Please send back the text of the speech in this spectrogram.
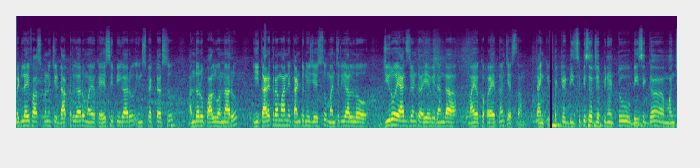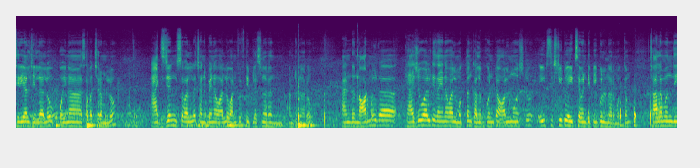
మిడ్ లైఫ్ హాస్పిటల్ నుంచి డాక్టర్ గారు మా యొక్క ఏసీపీ గారు ఇన్స్పెక్టర్స్ అందరూ పాల్గొన్నారు. ఈ కార్యక్రమాన్ని కంటిన్యూ చేస్తూ మంచిర్యాలలో జీరో యాక్సిడెంట్ అయ్యే విధంగా మా యొక్క ప్రయత్నం చేస్తాం thank you inspector DCP sir చెప్పినట్టు బేసిక్గా మంచిర్యాల జిల్లాలో పోయిన సంవత్సరంలో యాక్సిడెంట్స్ వల్ల చనిపోయిన వాళ్ళు వన్ ఫిఫ్టీ ప్లస్ ఉన్నారని అంటున్నారు. అండ్ నార్మల్గా క్యాజువాలిటీస్ అయిన వాళ్ళు మొత్తం కలుపుకుంటే almost eight sixty to eight seventy people ఉన్నారు మొత్తం. చాలామంది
